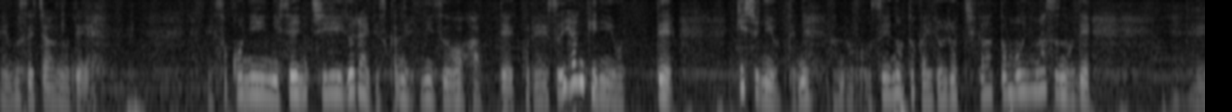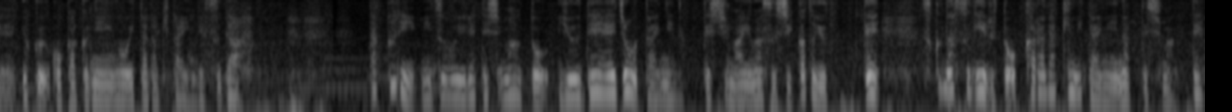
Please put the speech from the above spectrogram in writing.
え蒸せちゃうのでそこに2センチぐらいですかね水を張ってこれ炊飯器によって機種によってねあの性能とかいろいろ違うと思いますので、えー、よくご確認をいただきたいんですがぷり水を入れてしまうと茹で状態になってしまいますしかといって少なすぎると空炊きみたいになってしまって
